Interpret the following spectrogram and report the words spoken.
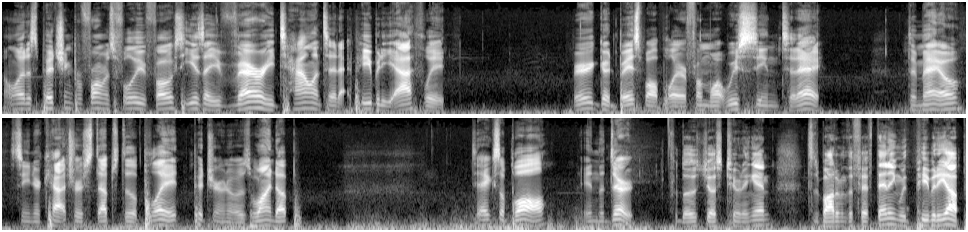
Don't let his pitching performance fool you, folks. He is a very talented Peabody athlete. Very good baseball player from what we've seen today. DeMeo, senior catcher, steps to the plate. Pitcher his windup. Takes a ball in the dirt. For those just tuning in, it's the bottom of the fifth inning with Peabody up.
